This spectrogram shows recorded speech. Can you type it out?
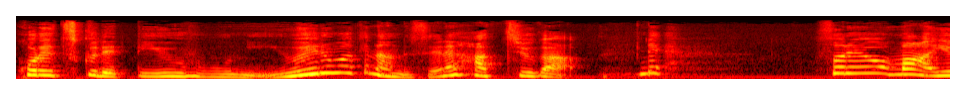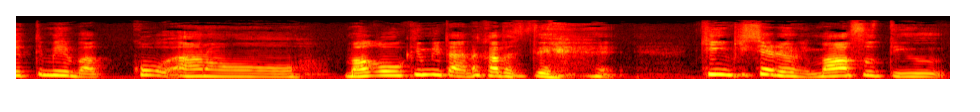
これ作れっていうふうに言えるわけなんですよね発注が。でそれをまあ言ってみればこうあの孫置きみたいな形で 近畿車両に回すっていう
